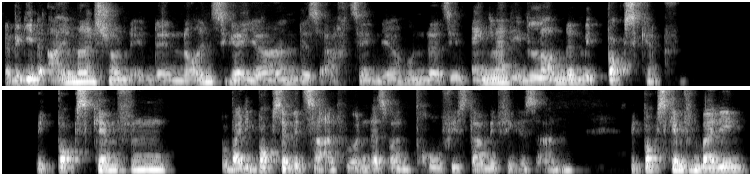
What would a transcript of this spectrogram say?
Er beginnt einmal schon in den 90er Jahren des 18. Jahrhunderts in England, in London mit Boxkämpfen. Mit Boxkämpfen, wobei die Boxer bezahlt wurden, das waren Profis, damit fing es an mit Boxkämpfen, bei denen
